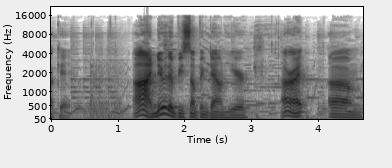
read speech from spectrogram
okay. Ah I knew there'd be something down here. Alright um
